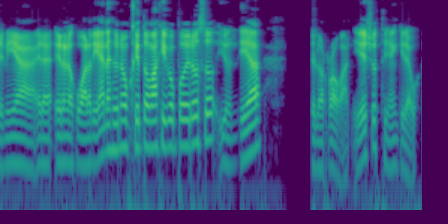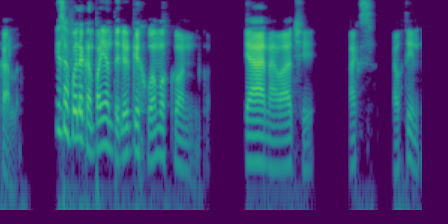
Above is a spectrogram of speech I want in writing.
Tenía, eran los guardianes de un objeto mágico poderoso y un día se lo roban. Y ellos tenían que ir a buscarlo. Y esa fue la campaña anterior que jugamos con, con Tiana, Bachi, Max, Agustín.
